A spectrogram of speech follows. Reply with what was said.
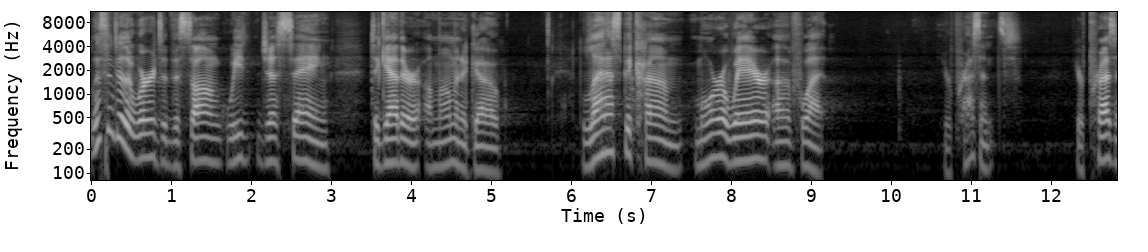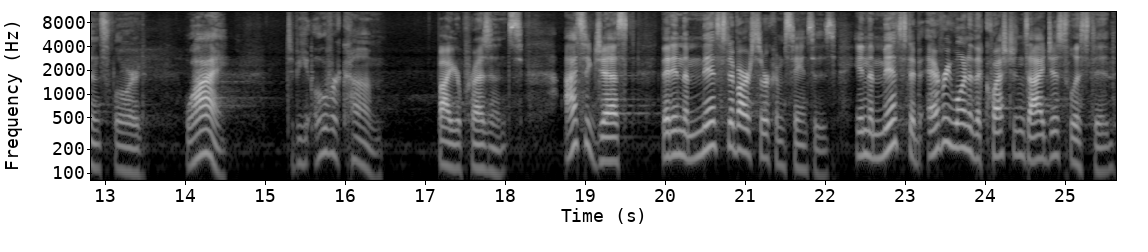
Listen to the words of the song we just sang together a moment ago. Let us become more aware of what? Your presence. Your presence, Lord. Why? To be overcome by your presence. I suggest that in the midst of our circumstances, in the midst of every one of the questions I just listed,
